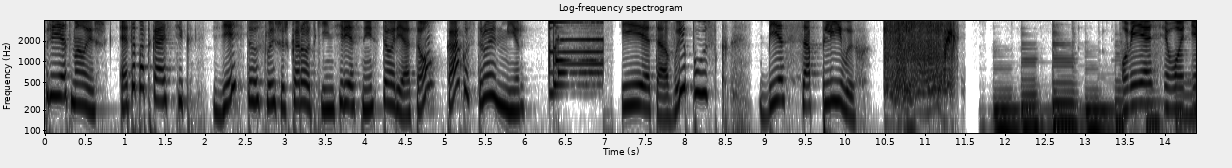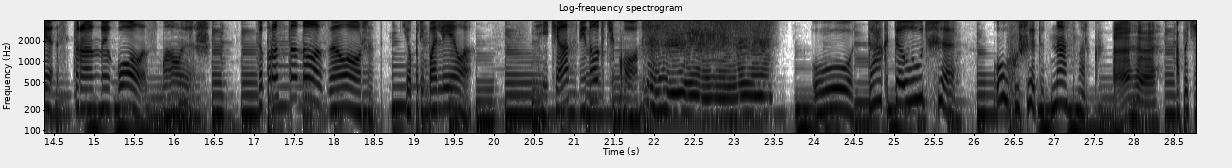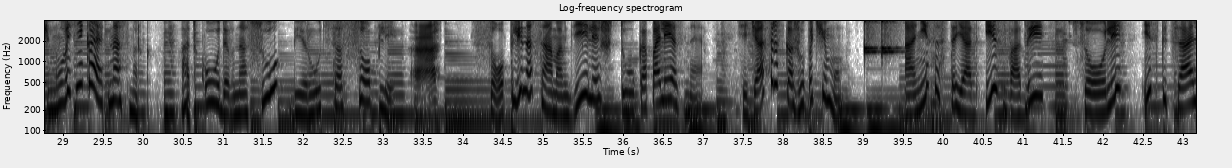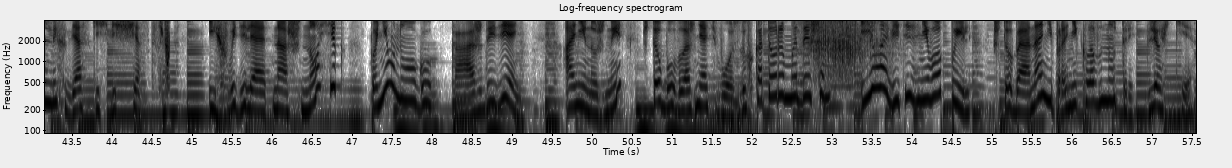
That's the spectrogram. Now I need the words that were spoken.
Привет, малыш! Это подкастик. Здесь ты услышишь короткие интересные истории о том, как устроен мир. И это выпуск без сопливых. У меня сегодня странный голос, малыш. Да просто нос заложен. Я приболела. Сейчас, минуточку. О, так-то лучше! Ох уж этот насморк! Ага. А почему возникает насморк? Откуда в носу берутся сопли? А? Сопли на самом деле штука полезная. Сейчас расскажу почему. Они состоят из воды, соли и специальных вязких веществ. Их выделяет наш носик понемногу, каждый день. Они нужны, чтобы увлажнять воздух, которым мы дышим, и ловить из него пыль, чтобы она не проникла внутрь, в легкие.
